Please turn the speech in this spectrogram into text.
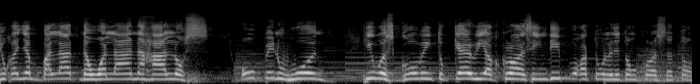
Yung kanyang balat na wala na halos open wound. He was going to carry a cross. Hindi po katulad itong cross na to.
